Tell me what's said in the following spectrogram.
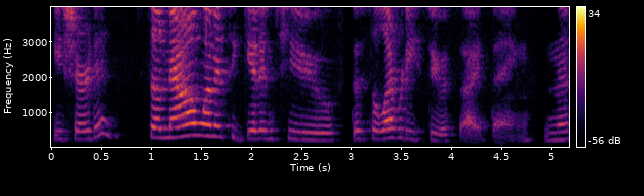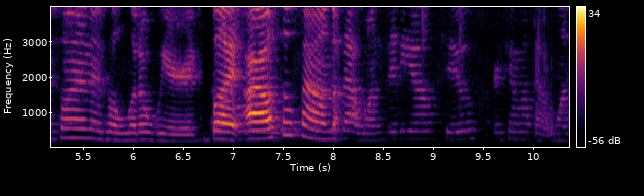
He sure did. So now I wanted to get into the celebrity suicide thing. And this one is a little weird, but oh, I also Oh, found that one video too. Are you talking about that one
